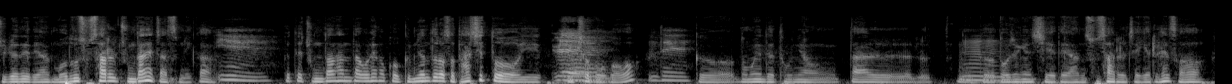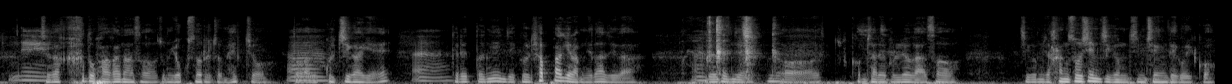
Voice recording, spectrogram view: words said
주변에 대한 모든 수사를 중단했지 않습니까? 예. 그때 중단한다고 해놓고 금년 들어서 다시 또이 네. 들춰보고 네. 그 노무현 대통령 딸그 음. 노정현 씨에 대한 수사를 재개를 해서 네. 제가 하도 화가 나서 좀 욕설을 좀 했죠. 또 아. 굵직하게. 아. 그랬더니 이제 그걸 협박이랍니다, 제가. 그래서 이제 어, 검찰에 불려가서 지금 이제 항소심 지금 지금 진행되고 있고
